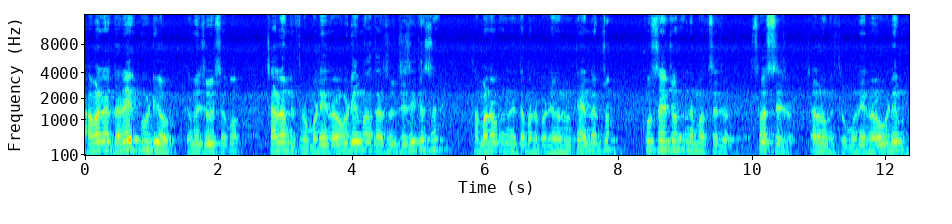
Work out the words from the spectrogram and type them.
અમારા દરેક વીડિયો તમે જોઈ શકો. ચાલો મિત્રો, મળીએ નવા વિડીયોમાં ત્યાં સુધી શ્રી કૃષ્ણ. તમારો અને તમારા પરિવારનું ધ્યાન રાખજો. ખુશ રહેજો અને મસ્ત રહેજો. સ્વસ્થ રહેજો. ચાલો મિત્રો, મળીએ નવા વિડીયોમાં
